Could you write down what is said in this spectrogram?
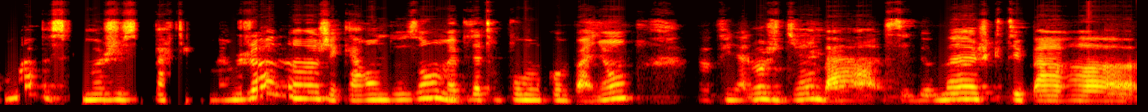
pour moi, parce que moi, je suis partie quand même jeune, hein, j'ai 42 ans, mais peut-être pour mon compagnon, finalement, je dirais, bah, c'est dommage que tu pars,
